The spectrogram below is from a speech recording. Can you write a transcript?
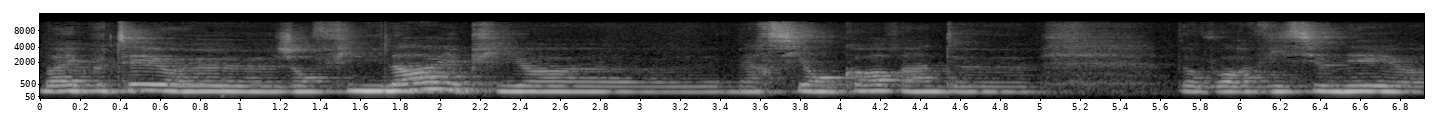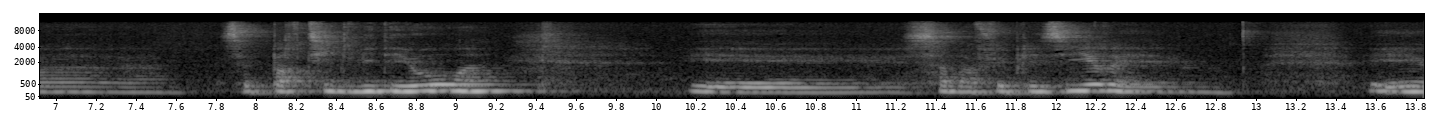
Bah écoutez, euh, j'en finis là et puis euh, merci encore hein, d'avoir visionné euh, cette partie de vidéo. Hein. Et ça m'a fait plaisir et, et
